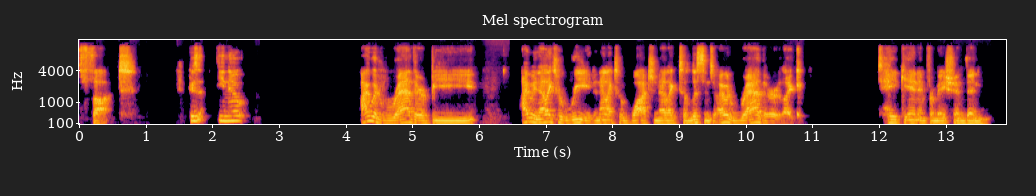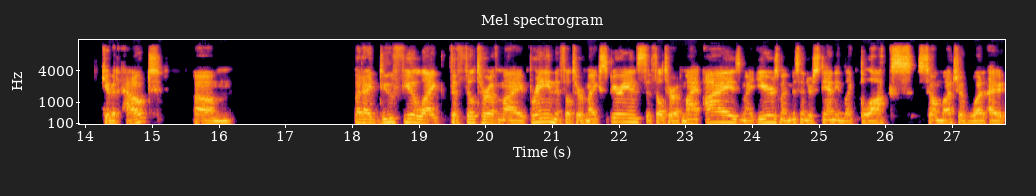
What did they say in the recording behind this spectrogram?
thought. Because, you know, I would rather be, I mean, I like to read and I like to watch and I like to listen. So I would rather like take in information than give it out. Um, but I do feel like the filter of my brain, the filter of my experience, the filter of my eyes, my ears, my misunderstanding like blocks so much of what I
